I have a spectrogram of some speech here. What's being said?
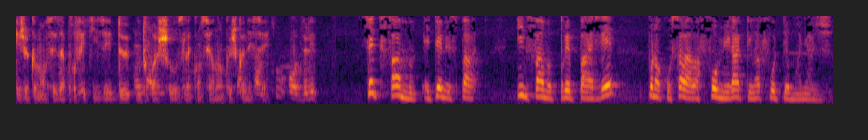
et je commençais à prophétiser deux ou trois choses la concernant que je connaissais. Cette femme était, n'est-ce pas, une femme préparée pour nous un faux miracle, un faux témoignage.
